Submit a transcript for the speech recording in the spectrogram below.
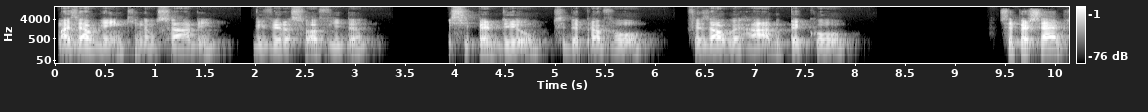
Mas é alguém que não sabe viver a sua vida e se perdeu, se depravou, fez algo errado, pecou. Você percebe?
